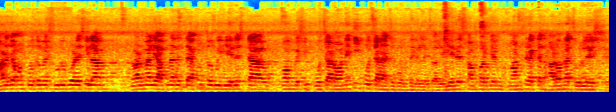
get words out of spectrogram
আমরা যখন প্রথমে শুরু করেছিলাম নর্মালি আপনাদের তো এখন তো ইএলএসটা কম বেশি প্রচার, অনেকেই প্রচার আছে বলতে গেলে চলে। ইএলএস সম্পর্কে মানুষের একটা ধারণা চলে এসছে।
